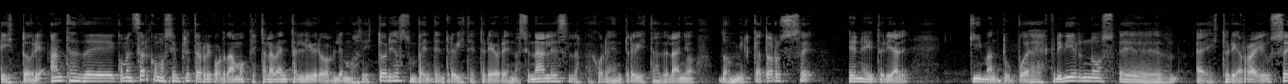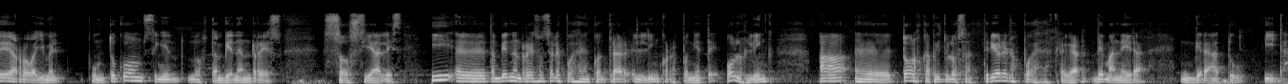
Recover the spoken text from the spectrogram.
historia. Antes de comenzar, como siempre, te recordamos que está a la venta el libro Hablemos de Historia. Son 20 entrevistas a historiadores nacionales, las mejores entrevistas del año 2014 en editorial Kiman. Tú puedes escribirnos eh, a historiarayuc.com, siguiéndonos también en redes sociales. Y eh, también en redes sociales puedes encontrar el link correspondiente o los links a eh, todos los capítulos anteriores, los puedes descargar de manera gratuita.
